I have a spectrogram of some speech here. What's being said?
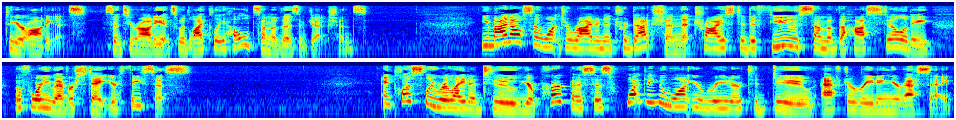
to your audience, since your audience would likely hold some of those objections. You might also want to write an introduction that tries to diffuse some of the hostility before you ever state your thesis. And closely related to your purpose is what do you want your reader to do after reading your essay?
